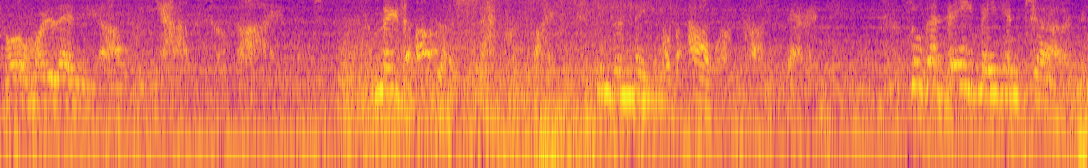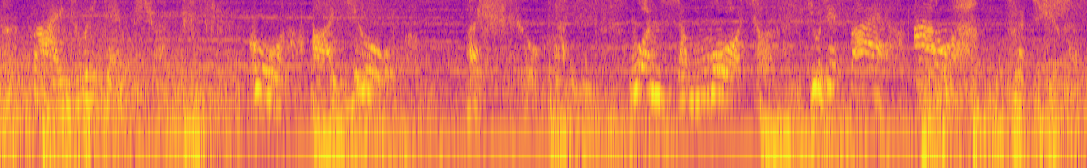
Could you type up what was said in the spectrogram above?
For millennia we have survived. Made others sacrifice in the name of our prosperity. So that they may in turn find redemption. Who are you? A human. Once a mortal to defy our traditions.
